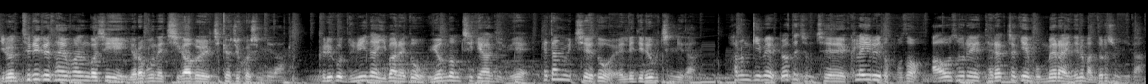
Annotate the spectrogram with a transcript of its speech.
이런 트릭을 사용하는 것이 여러분의 지갑을 지켜줄 것입니다. 그리고 눈이나 입안에도 위험 넘치게 하기 위해 해당 위치에도 LED를 붙입니다. 하는 김에 뼈대 전체에 클레이를 덮어서 아우솔의 대략적인 몸매 라인을 만들어줍니다.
